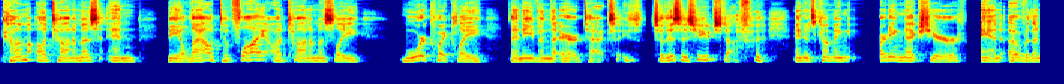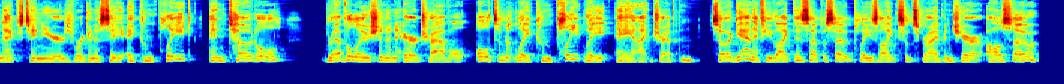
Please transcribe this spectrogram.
become autonomous and be allowed to fly autonomously more quickly than even the air taxis. So this is huge stuff. and it's coming starting next year. And over the next 10 years, we're going to see a complete and total revolution in air travel, ultimately completely AI driven. So, again, if you like this episode, please like, subscribe, and share. Also,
